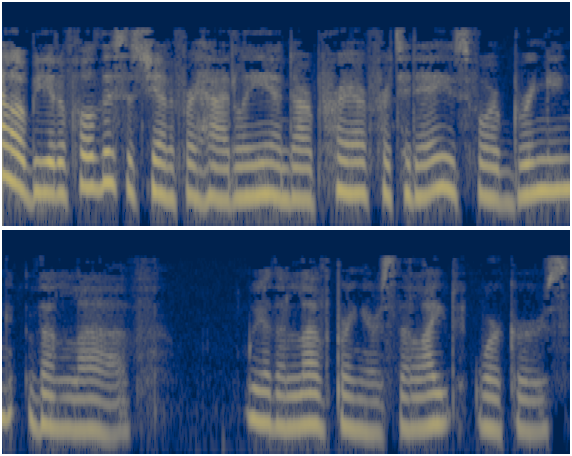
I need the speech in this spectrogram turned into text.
Hello, beautiful. This is Jennifer Hadley, and our prayer for today is for bringing the love. We are the love bringers, the light workers,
